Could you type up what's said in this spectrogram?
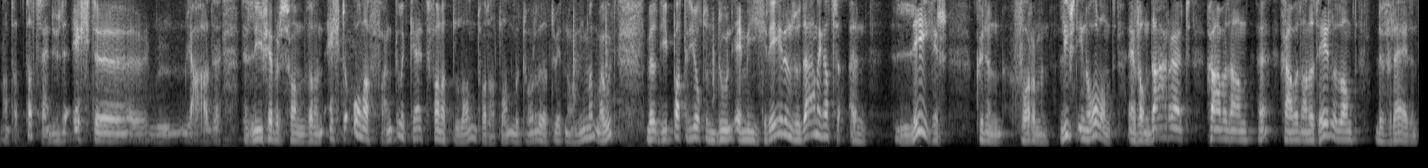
want dat, dat zijn dus de echte, ja, de, de, liefhebbers van, van een echte onafhankelijkheid van het land. Wat dat land moet worden, dat weet nog niemand. Maar goed, wel die patriotten doen emigreren zodanig dat ze een leger kunnen vormen, liefst in Holland. En van daaruit gaan we dan, hè, gaan we dan het hele land bevrijden.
